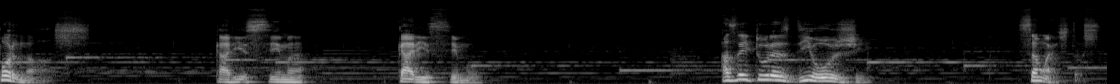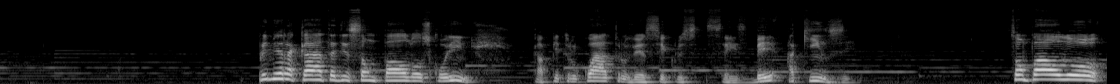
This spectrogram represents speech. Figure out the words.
por nós. Caríssima, caríssimo. As leituras de hoje são estas. Primeira carta de São Paulo aos Coríntios, capítulo 4, versículos 6b a 15. São Paulo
